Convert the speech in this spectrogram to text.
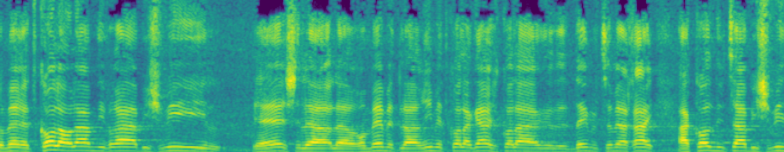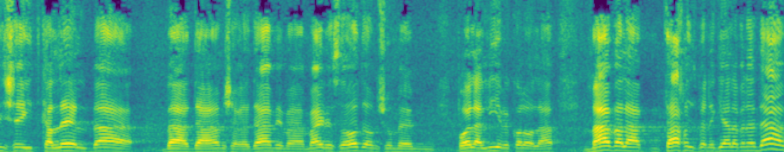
אומרת, כל העולם נברא בשביל יש, לרומם, להרים את כל הגש, את כל הדי מצומח חי, הכל נמצא בשביל שיתקלל ב... באדם, שהאדם עם המיילס האודום, שהוא פועל עלי בכל העולם, מה אבל התכלס בנגיע לבן אדם,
